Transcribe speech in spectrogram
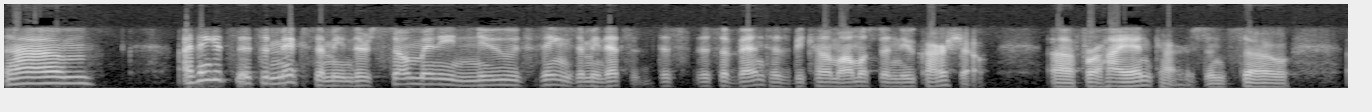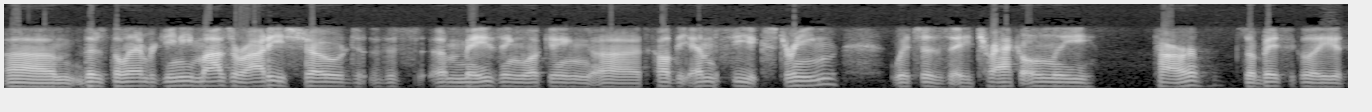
Um, I think it's it's a mix. I mean, there's so many new things. I mean, that's this this event has become almost a new car show uh, for high end cars, and so um, there's the Lamborghini. Maserati showed this amazing looking. Uh, it's called the MC Extreme, which is a track only car. So basically, it's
